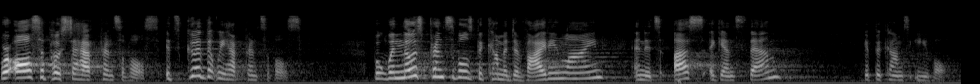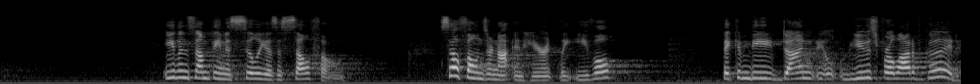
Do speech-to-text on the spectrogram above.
We're all supposed to have principles. It's good that we have principles. But when those principles become a dividing line and it's us against them, it becomes evil. Even something as silly as a cell phone. Cell phones are not inherently evil. They can be done used for a lot of good.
